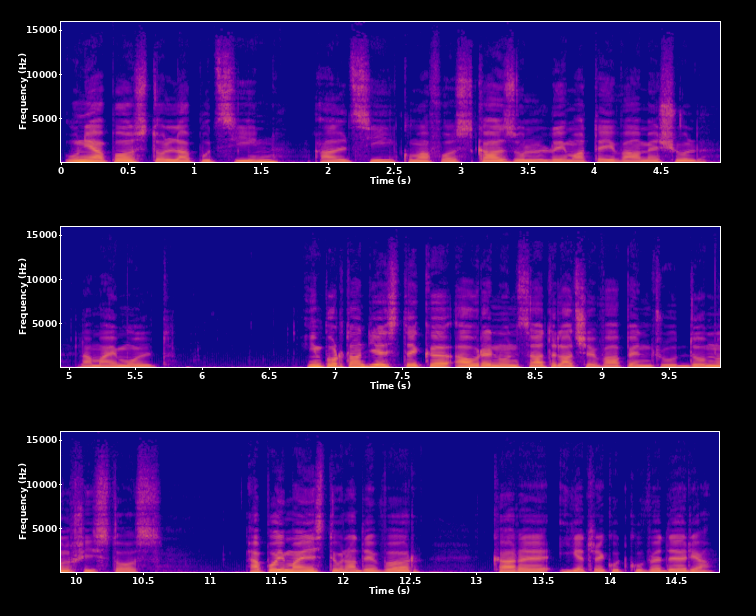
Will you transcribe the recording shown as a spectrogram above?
Unii apostoli la puțin, alții, cum a fost cazul lui Matei Vameșul, la mai mult. Important este că au renunțat la ceva pentru Domnul Hristos. Apoi mai este un adevăr care e trecut cu vederea.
